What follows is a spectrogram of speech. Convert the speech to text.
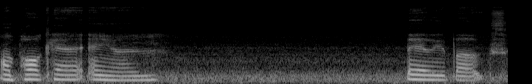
on Polecat and Bay Area Bugs.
